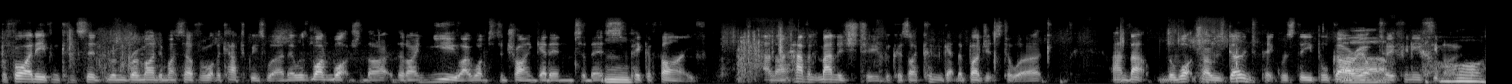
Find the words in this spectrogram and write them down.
before I'd even considered reminded myself of what the categories were. There was one watch that I, that I knew I wanted to try and get into this Mm. pick of five, and I haven't managed to because I couldn't get the budgets to work. And that the watch I was going to pick was the Bulgari Ah, Octo Finissimo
